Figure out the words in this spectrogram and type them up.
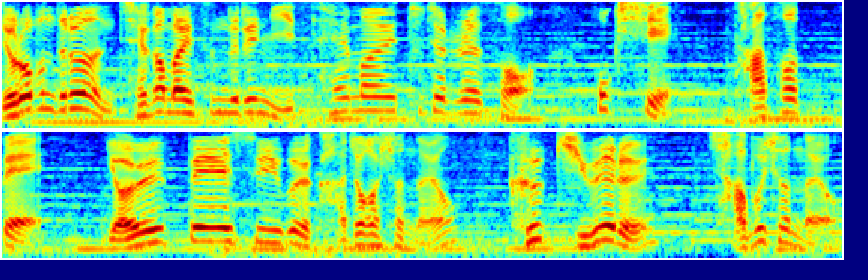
여러분들은 제가 말씀드린 이 테마에 투자를 해서 혹시 5배, 10배의 수익을 가져가셨나요? 그 기회를 잡으셨나요?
